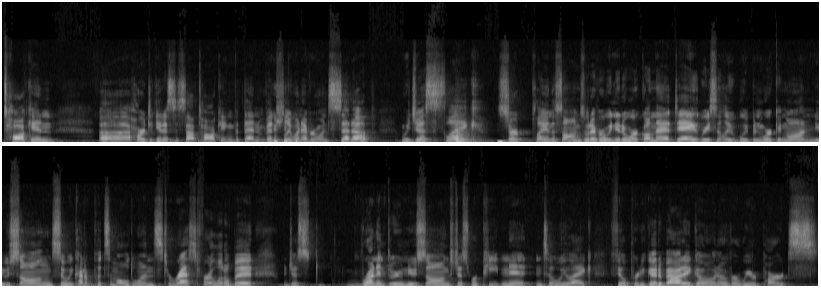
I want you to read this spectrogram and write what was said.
talking. Uh, hard to get us to stop talking, but then eventually when everyone's set up, we just like start playing the songs, whatever we need to work on that day. Recently, we've been working on new songs, so we kind of put some old ones to rest for a little bit. We just running through new songs, just repeating it until we like feel pretty good about it, going over weird parts.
